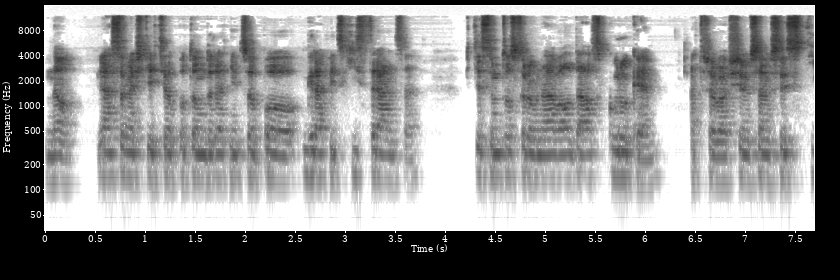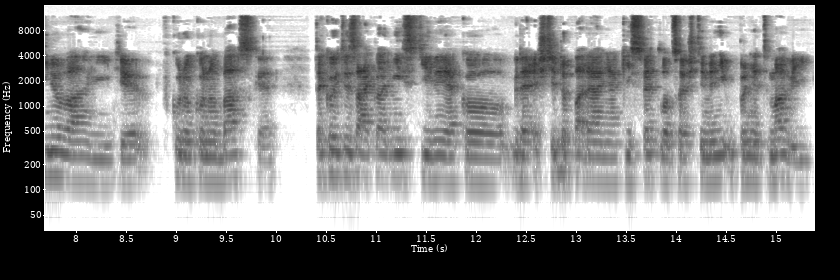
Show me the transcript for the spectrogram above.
No, já jsem ještě chtěl potom dodat něco po grafické stránce. Ještě jsem to srovnával dál s Kurokem a třeba všim jsem si stínování, že v Kuroko no Basket, takový ty základní stíny, jako kde ještě dopadá nějaký světlo, co ještě není úplně tmavý,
